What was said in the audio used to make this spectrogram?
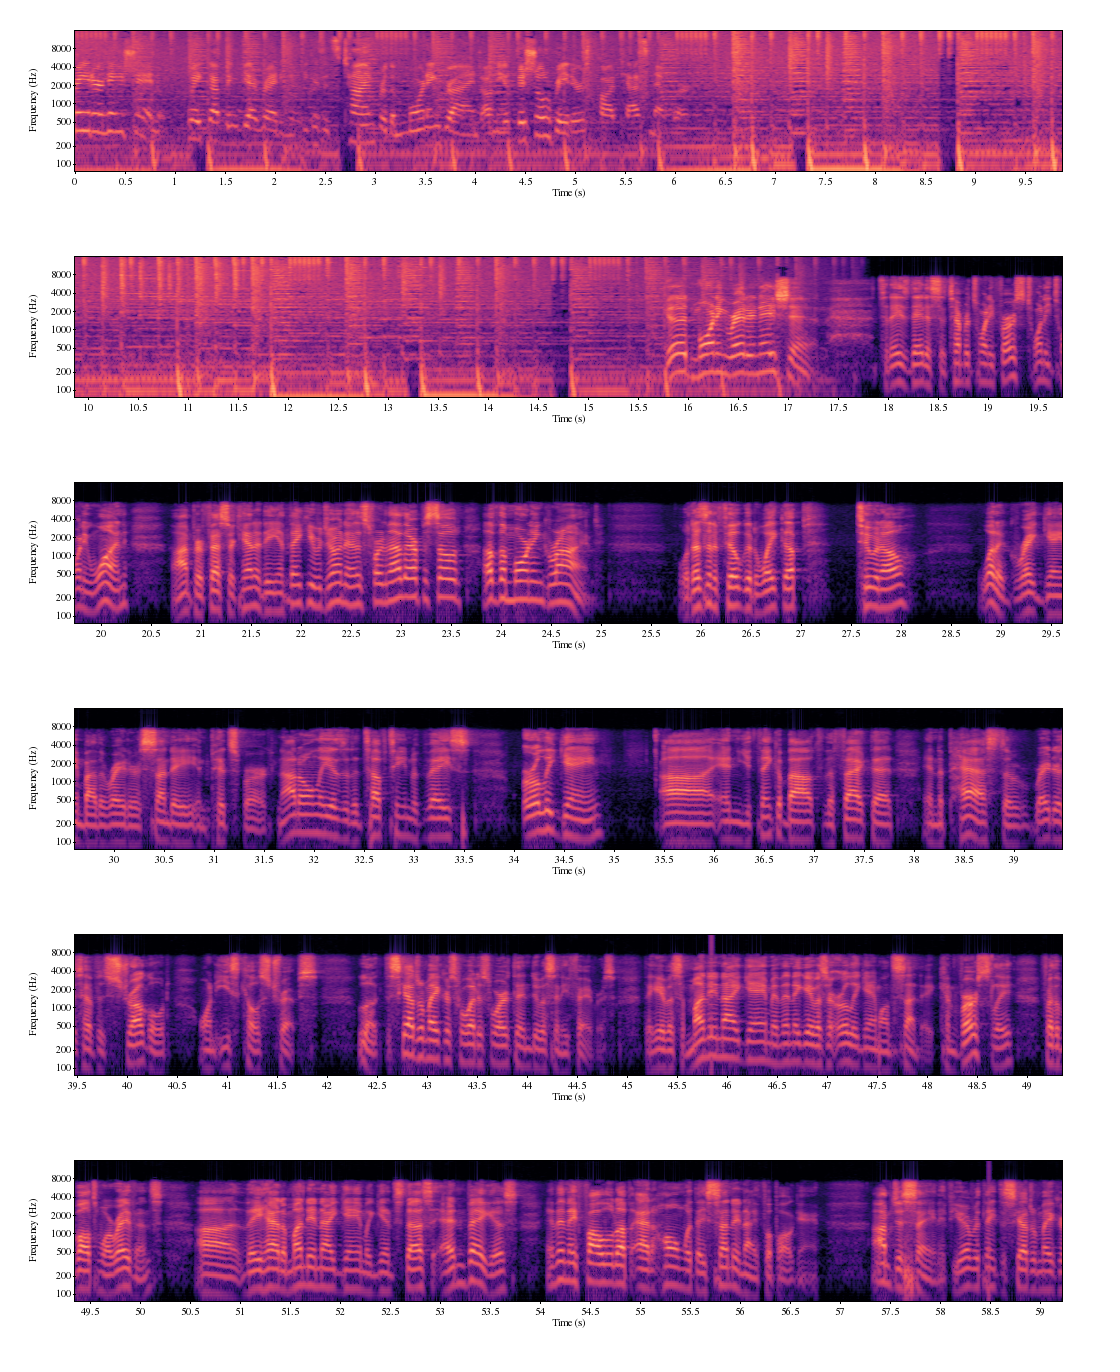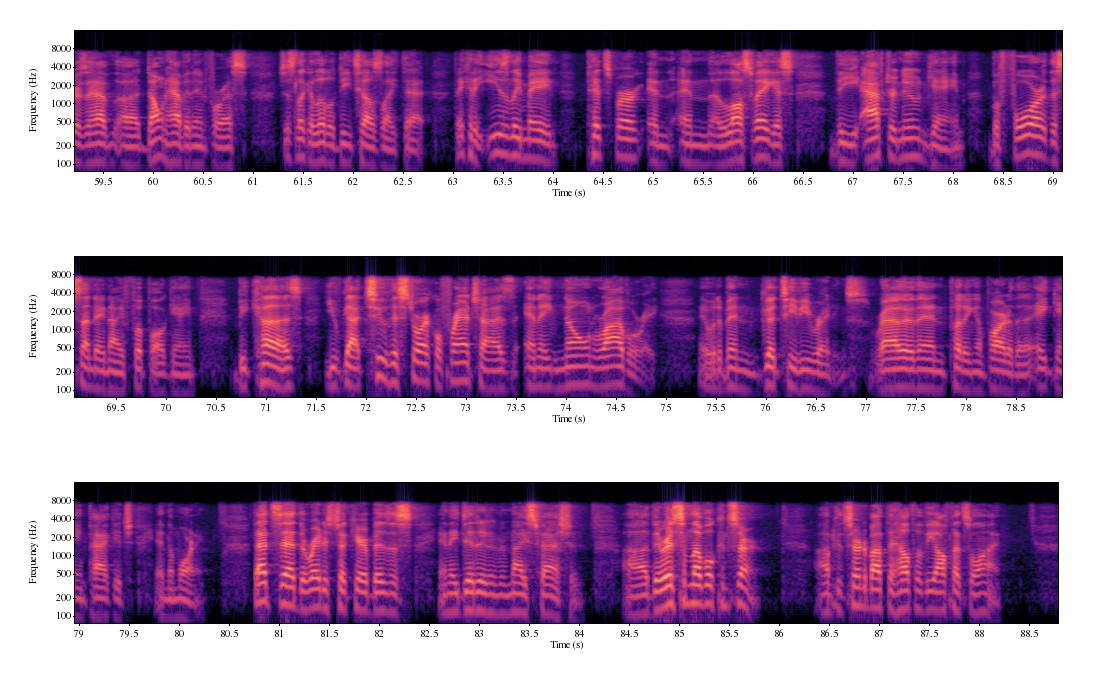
Raider Nation, wake up and get ready because it's time for the morning grind on the official Raiders Podcast Network. Good morning, Raider Nation. Today's date is September 21st, 2021. I'm Professor Kennedy, and thank you for joining us for another episode of the Morning Grind. Well, doesn't it feel good to wake up 2 0? What a great game by the Raiders Sunday in Pittsburgh. Not only is it a tough team to face, early game, uh, and you think about the fact that in the past the Raiders have struggled on East Coast trips. Look, the schedule makers, for what it's worth, didn't do us any favors. They gave us a Monday night game and then they gave us an early game on Sunday. Conversely, for the Baltimore Ravens, uh, they had a Monday night game against us in Vegas, and then they followed up at home with a Sunday night football game. I'm just saying, if you ever think the schedule makers have uh, don't have it in for us, just look at little details like that. They could have easily made Pittsburgh and, and Las Vegas the afternoon game before the Sunday night football game because you've got two historical franchises and a known rivalry. It would have been good TV ratings rather than putting a part of the eight game package in the morning. That said, the Raiders took care of business and they did it in a nice fashion. Uh, there is some level of concern. I'm concerned about the health of the offensive line.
